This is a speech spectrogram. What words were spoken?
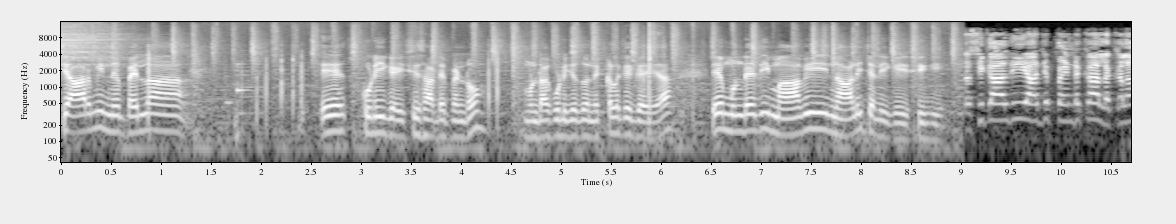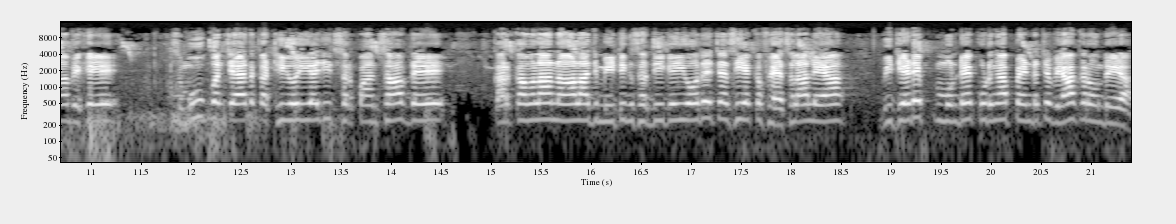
4 ਮਹੀਨੇ ਪਹਿਲਾਂ ਇਹ ਕੁੜੀ ਗਈ ਸੀ ਸਾਡੇ ਪਿੰਡੋਂ। ਮੁੰਡਾ ਕੁੜੀ ਜਦੋਂ ਨਿਕਲ ਕੇ ਗਏ ਆ, ਇਹ ਮੁੰਡੇ ਦੀ ਮਾਂ ਵੀ ਨਾਲ ਹੀ ਚਲੀ ਗਈ ਸੀਗੀ। ਸਤਿ ਸ਼੍ਰੀ ਅਕਾਲ ਜੀ, ਅੱਜ ਪਿੰਡ ਘੱਲ ਕਲਾਂ ਵਿਖੇ ਸਮੂਹ ਪੰਚਾਇਤ ਇਕੱਠੀ ਹੋਈ ਹੈ ਜੀ। ਸਰਪੰਚ ਸਾਹਿਬ ਦੇ ਕਰ ਕਮਲਾਂ ਨਾਲ ਅੱਜ ਮੀਟਿੰਗ ਸੱਦੀ ਗਈ। ਉਹਦੇ 'ਚ ਅਸੀਂ ਇੱਕ ਫੈਸਲਾ ਲਿਆ ਵੀ ਜਿਹੜੇ ਮੁੰਡੇ ਕੁੜੀਆਂ ਪਿੰਡ 'ਚ ਵਿਆਹ ਕਰਾਉਂਦੇ ਆ,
